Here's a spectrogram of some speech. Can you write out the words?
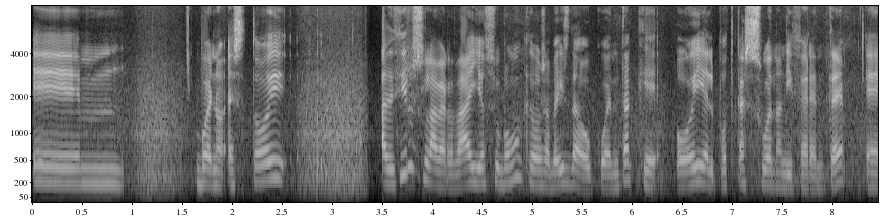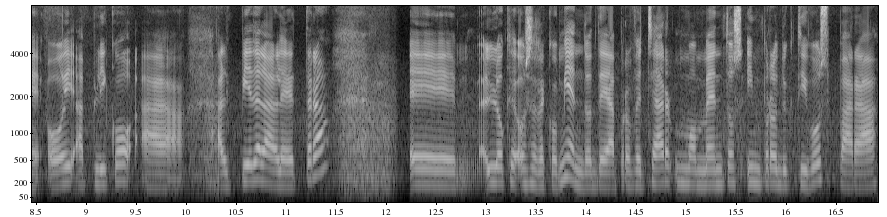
Em, bueno, estoy a deciros la verdad, yo supongo que os habéis dado cuenta que hoy el podcast suena diferente. Eh, hoy aplico al pie de la letra eh, lo que os recomiendo de aprovechar momentos improductivos para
